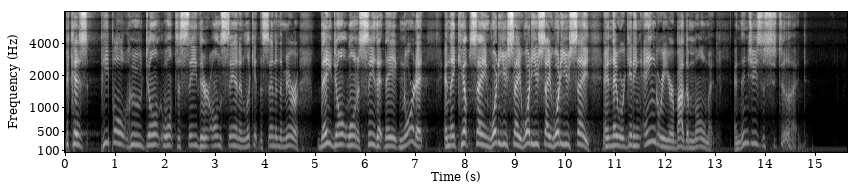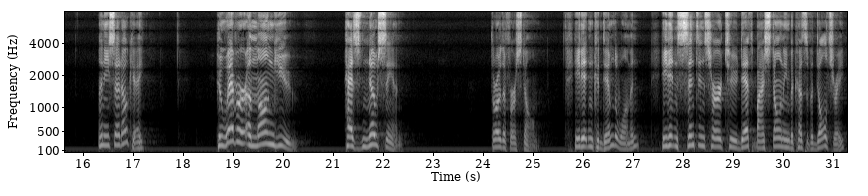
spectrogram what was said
because people who don't want to see their own sin and look at the sin in the mirror, they don't want to see that they ignored it and they kept saying, What do you say? What do you say? What do you say? And they were getting angrier by the moment. And then Jesus stood and he said, Okay, whoever among you has no sin, throw the first stone. He didn't condemn the woman, he didn't sentence her to death by stoning because of adultery,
